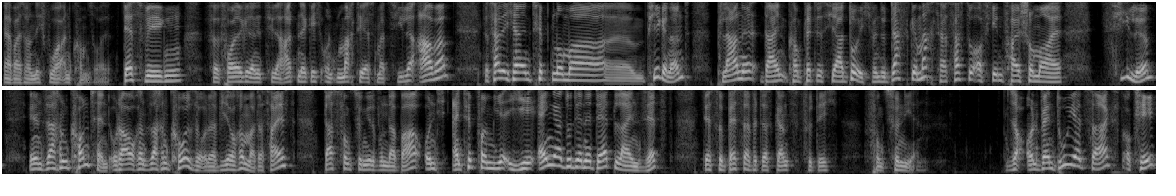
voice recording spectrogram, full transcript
er weiß auch nicht, wo er ankommen soll. Deswegen verfolge deine Ziele hartnäckig und mach dir erstmal Ziele. Aber, das hatte ich ja in Tipp Nummer 4 äh, genannt, plane dein komplettes Jahr durch. Wenn du das gemacht hast, hast du auf jeden Fall schon mal Ziele in Sachen Content oder auch in Sachen Kurse oder wie auch immer. Das heißt, das funktioniert wunderbar. Und ein Tipp von mir, je enger du dir eine Deadline setzt, desto besser wird das Ganze für dich funktionieren. So, und wenn du jetzt sagst, okay,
